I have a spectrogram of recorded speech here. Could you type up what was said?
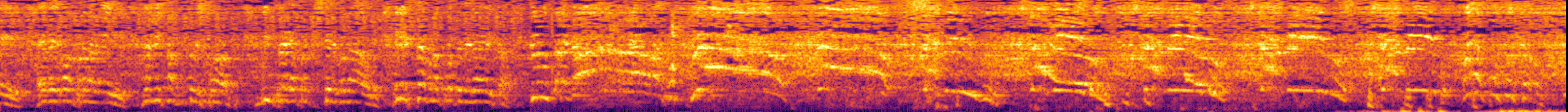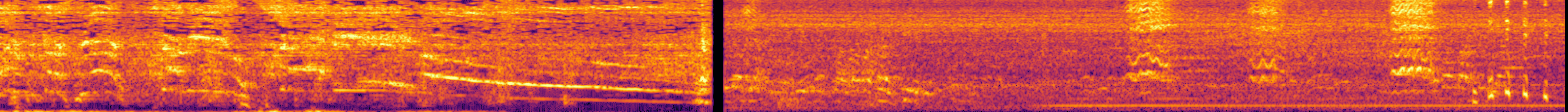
ali. É bola para ali. Nani faz o transporte. Entrega para Cristiano Ronaldo. Recebe na ponta direita. Cruza agora, Ronaldo. Gol! Gol! Está vivo! Está vivo! Está vivo! Está vivo! Está vivo! Olha a pontuação! Olha o que está a esperar! Está vivo! Está vivo! Yeah.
